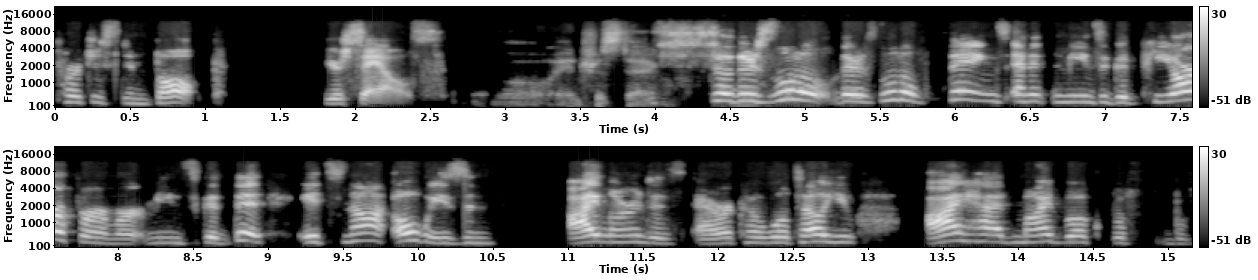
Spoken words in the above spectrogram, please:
purchased in bulk." Your sales. Oh, interesting. so there's little there's little things and it means a good pr firm or it means good this it's not always and i learned as erica will tell you i had my book bef-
